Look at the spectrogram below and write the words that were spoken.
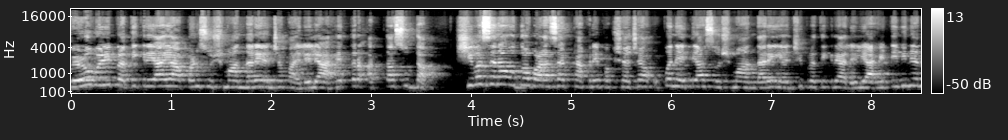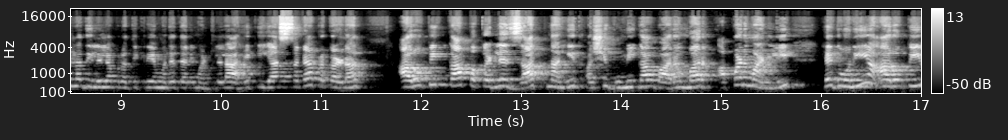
वेळोवेळी प्रतिक्रिया या आपण सुषमा अंधारे यांच्या पाहिलेल्या आहेत तर आता सुद्धा शिवसेना उद्धव बाळासाहेब ठाकरे पक्षाच्या उपनेत्या सुषमा अंधारे यांची प्रतिक्रिया आलेली आहे. टीव्ही यांना दिलेल्या प्रतिक्रियेमध्ये त्यांनी म्हटलेलं आहे की या सगळ्या प्रकरणात आरोपी का पकडले जात नाहीत अशी भूमिका वारंवार आपण मांडली. हे दोन्ही आरोपी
